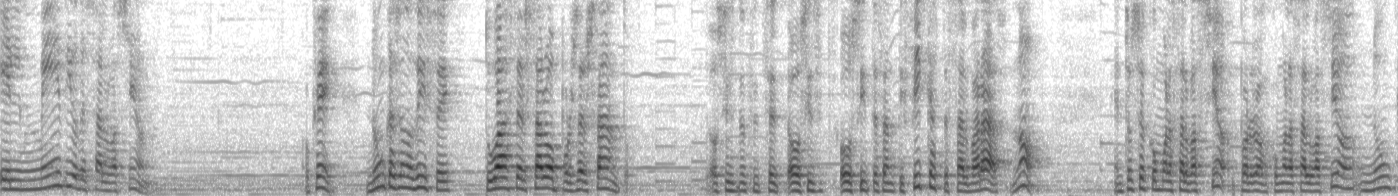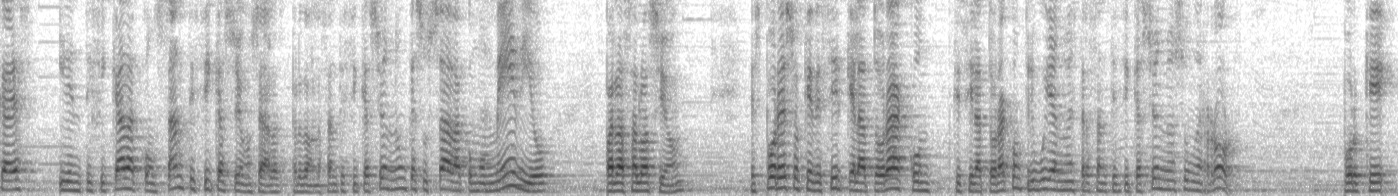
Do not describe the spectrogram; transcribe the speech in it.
el medio de salvación. ¿Ok? Nunca se nos dice, tú vas a ser salvo por ser santo. O si, te santificas, te salvarás. No. Entonces, como la salvación, perdón, como la salvación nunca es identificada con santificación, o sea, perdón, la santificación nunca es usada como medio para la salvación, es por eso que decir que la Torah, que si la Torah contribuye a nuestra santificación no es un error, porque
